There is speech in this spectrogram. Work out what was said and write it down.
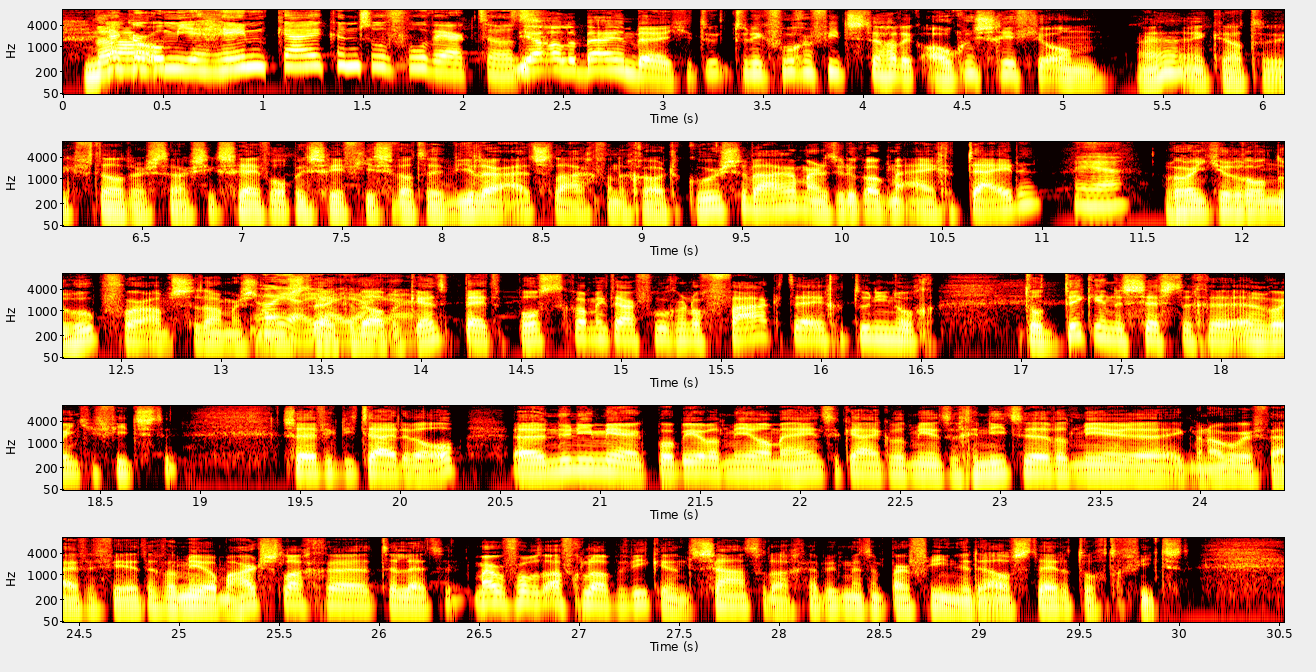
nou, lekker om je heen kijkend? Of hoe werkt dat? Ja, allebei een beetje. Toen, toen ik vroeger fietste had ik ook een schriftje om. Hè? Ik, had, ik vertelde er straks, ik schreef op in schriftjes... wat de wieleruitslagen van de grote koersen waren. Maar natuurlijk ook mijn eigen tijden. Ja. Rondje Ronde Hoep voor Amsterdammers en oh, omstreken wel bekend. Peter Post kwam ik daar vroeger nog vaak tegen... toen hij nog tot dik in de zestig een rondje fietste schreef ik die tijden wel op. Uh, nu niet meer. Ik probeer wat meer om me heen te kijken, wat meer te genieten. Wat meer, uh, ik ben ook alweer 45, wat meer op mijn hartslag uh, te letten. Maar bijvoorbeeld afgelopen weekend, zaterdag, heb ik met een paar vrienden de Elfstedentocht gefietst.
